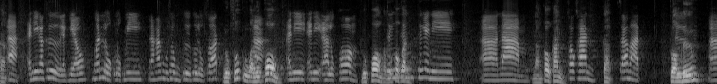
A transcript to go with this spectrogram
ครับอะอันนี้ก็คือเหล็กเดียวเหมือนลูกลูกมีนะคะคุณผู้ชมคือคือลูกซอสลูกซุกลูกว่าอ่าลูกโป้งอันนี้อันนี้อ่าลูกพ่องลูกโป้งกับถึลูงกเข้าถึกันงถึงไอ้นี้อ่าน้น้ำเข้ากันำเข้าขั้นกับ สามารถ ปลอมดื่มอ่า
